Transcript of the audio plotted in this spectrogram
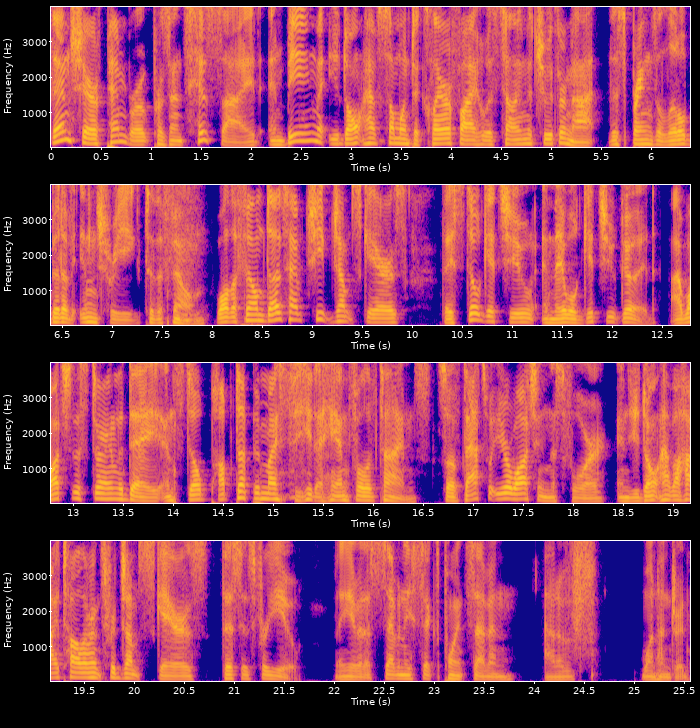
Then Sheriff Pembroke presents his side, and being that you don't have someone to clarify who is telling the truth or not, this brings a little bit of intrigue to the film. While the film does have cheap jump scares, they still get you, and they will get you good. I watched this during the day and still popped up in my seat a handful of times. So if that's what you're watching this for, and you don't have a high tolerance for jump scares, this is for you. They gave it a 76.7 out of 100.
